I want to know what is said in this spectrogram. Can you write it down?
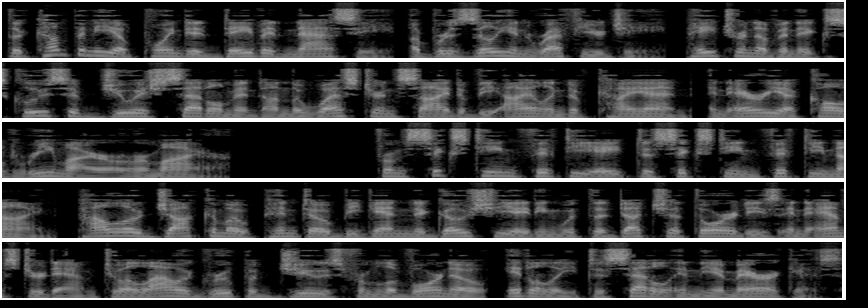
The company appointed David Nassi, a Brazilian refugee, patron of an exclusive Jewish settlement on the western side of the island of Cayenne, an area called Remire or Ermeyer. From 1658 to 1659, Paulo Giacomo Pinto began negotiating with the Dutch authorities in Amsterdam to allow a group of Jews from Livorno, Italy to settle in the Americas.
